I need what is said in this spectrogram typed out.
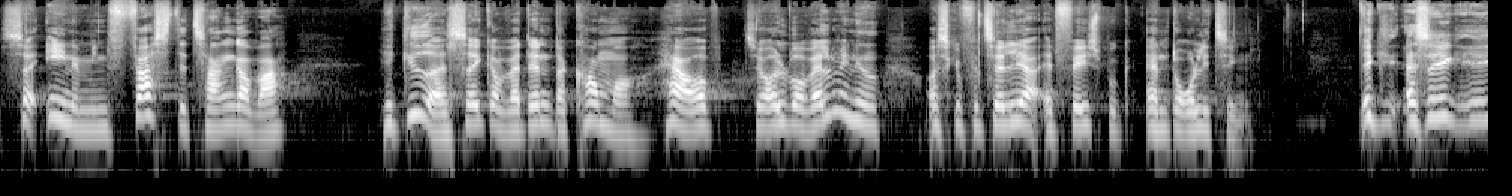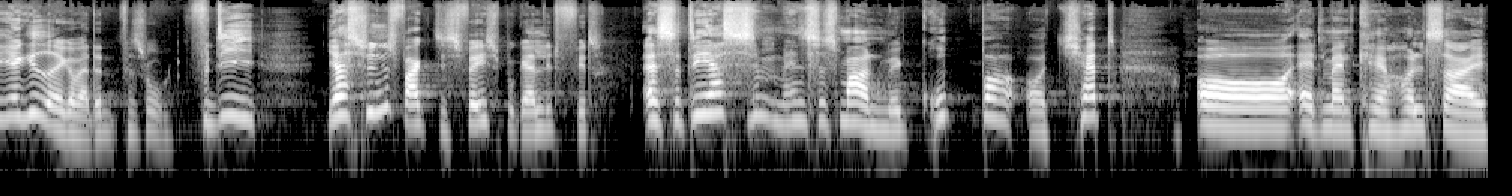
så en af mine første tanker var, jeg gider altså ikke at være den, der kommer herop til Aalborg Valgmenighed og skal fortælle jer, at Facebook er en dårlig ting. Jeg, altså, jeg, jeg gider ikke at være den person. Fordi jeg synes faktisk, Facebook er lidt fedt. Altså, det er simpelthen så smart med grupper og chat, og at man kan holde sig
